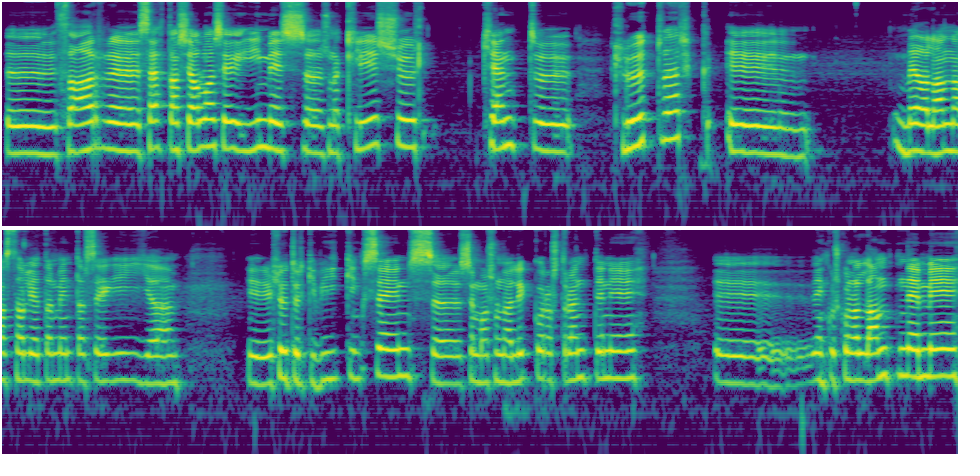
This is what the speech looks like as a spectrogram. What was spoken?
þar uh, sett hann sjálfan sig í mis svona klísjur kent hlutverk. Meðal annars þá leta hann mynda sig í hlutverki vikingsins sem var svona liggur á ströndinni einhvers konar landnemi.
